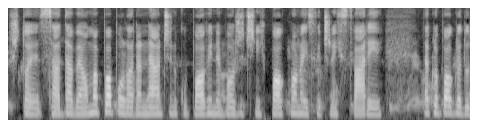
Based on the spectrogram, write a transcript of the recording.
što je sada veoma popularan način kupovine božićnih poklona i sličnih stvari. Dakle, u pogledu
